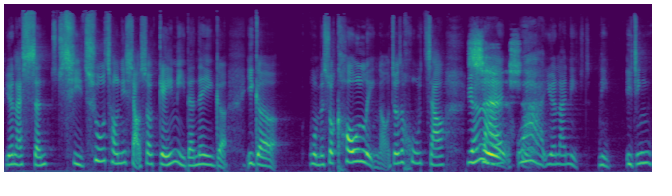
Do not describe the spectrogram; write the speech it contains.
原来神起初从你小时候给你的那一个一个我们说 calling 哦，就是呼召，原来哇，原来你你已经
